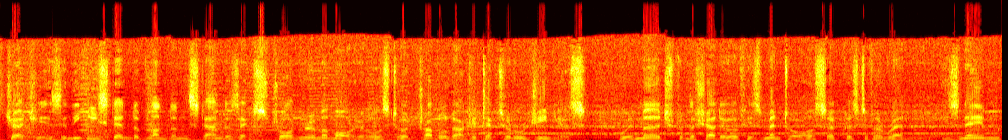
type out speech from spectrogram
churches in the East End of London stand as extraordinary memorials to a troubled architectural genius who emerged from the shadow of his mentor, Sir Christopher Wren. His name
